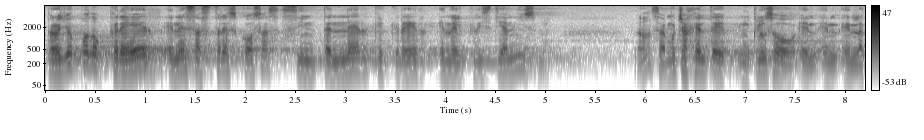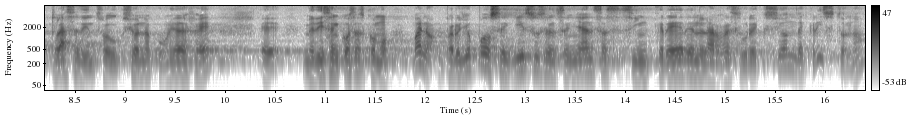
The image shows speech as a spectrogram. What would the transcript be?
Pero yo puedo creer en esas tres cosas sin tener que creer en el cristianismo. ¿no? O sea, mucha gente, incluso en, la clase de introducción a comunidad de fe, eh, me dicen cosas como, bueno, pero yo puedo seguir sus enseñanzas sin creer en la resurrección de Cristo, ¿no?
